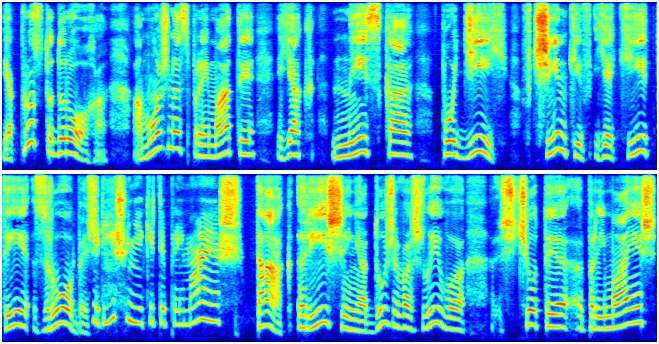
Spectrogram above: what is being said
як просто дорога, а можна сприймати як низка подій, вчинків, які ти зробиш. Рішення, які ти приймаєш. Так, рішення дуже важливо, що ти приймаєш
